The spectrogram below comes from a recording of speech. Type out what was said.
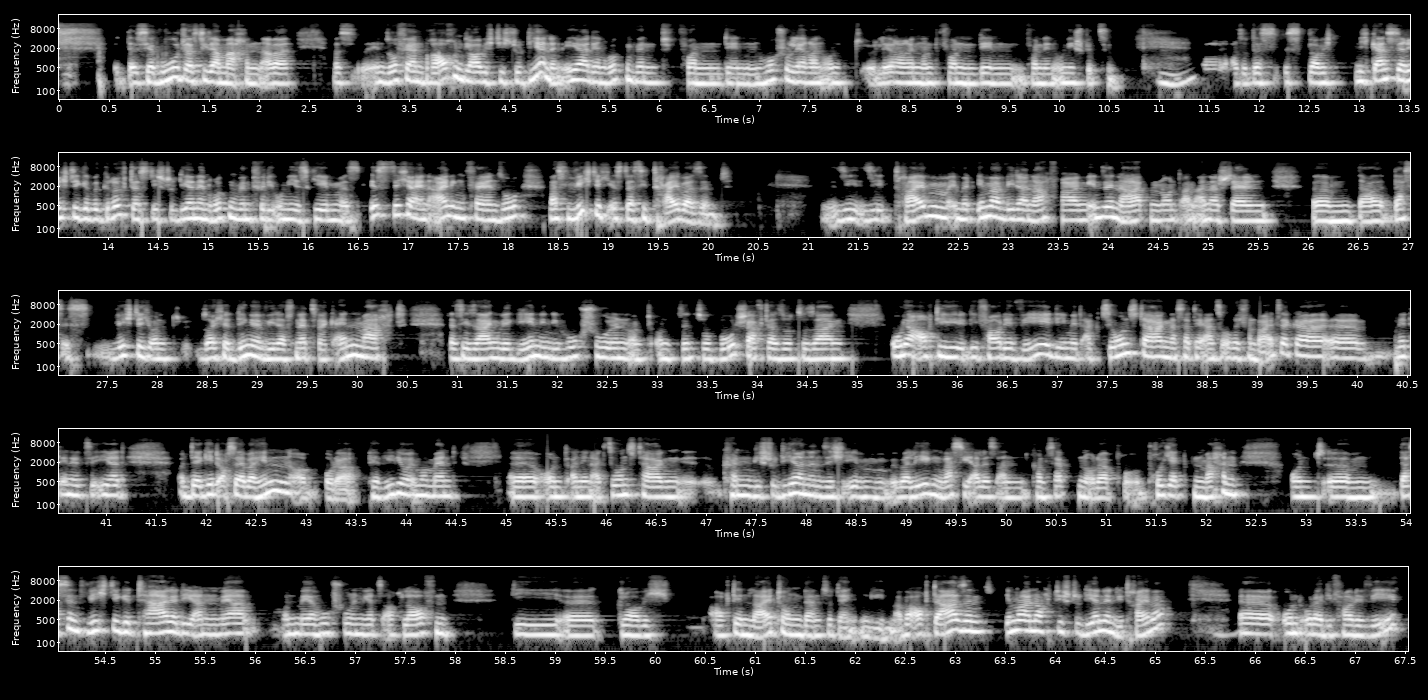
das ist ja gut, was die da machen, aber was, insofern brauchen, glaube ich, die Studierenden eher den Rückenwind von den Hochschullehrern und Lehrerinnen und von den, von den Unispitzen. Mhm. Also das ist, glaube ich, nicht ganz der richtige Begriff, dass die Studierenden Rückenwind für die Unis geben. Es ist sicher in einigen Fällen so. Was wichtig ist, dass sie Treiber sind. Sie, sie treiben mit immer wieder Nachfragen in Senaten und an anderen Stellen. Ähm, da, das ist wichtig und solche Dinge wie das Netzwerk N macht, dass sie sagen, wir gehen in die Hochschulen und, und sind so Botschafter sozusagen. Oder auch die, die VDW, die mit Aktionstagen, das hat der Ernst Ulrich von Weizsäcker äh, mit initiiert. Und der geht auch selber hin oder per Video im Moment und an den Aktionstagen äh, können die Studierenden sich eben überlegen, was sie alles an Konzepten oder Pro Projekten machen. Und ähm, das sind wichtige Tage, die an mehr und mehr Hochschulen jetzt auch laufen, die, äh, glaube ich, auch den Leitungen dann zu denken geben. Aber auch da sind immer noch die Studierenden die Treiber äh, und oder die VDW.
